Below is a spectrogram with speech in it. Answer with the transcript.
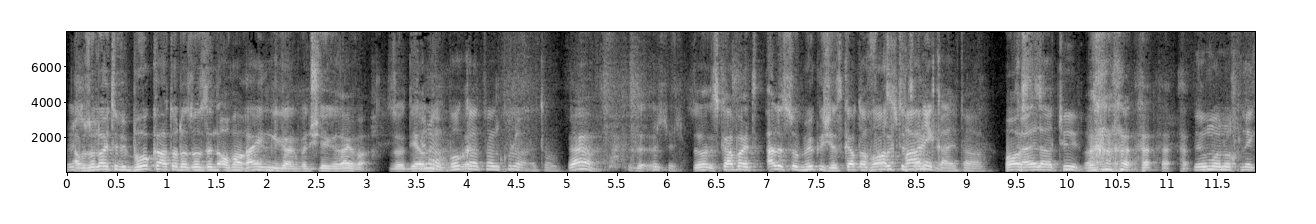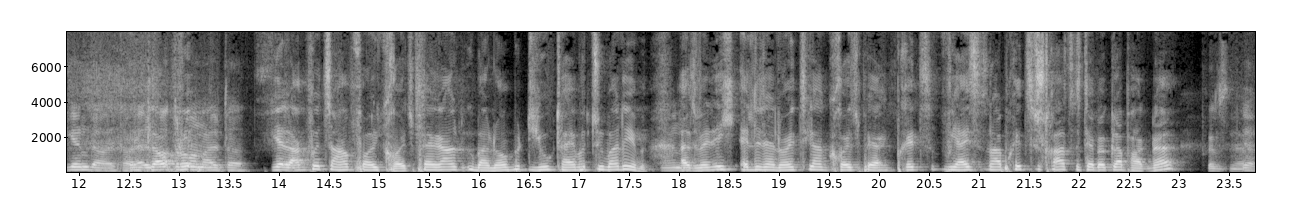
Aber so Leute wie Burkhardt oder so sind auch mal reingegangen, wenn Schlägerei war. So, die Genau, haben, Burkhardt war ein cooler, Alter. Ja, ja. So, es gab halt alles so Mögliche. Es gab auch Horst Panik, Zeiten. Alter. Horst. Geiler Typ. Alter. Immer noch Legende, Alter. Ich El glaub, Patron, wir- Alter. Wir Langwitzer haben für euch Kreuzberger übernommen, die Jugendheime zu übernehmen. Also wenn ich Ende der 90er in Kreuzberg, Prinz, wie heißt es in der Prinzenstraße, ist der Böcklerpark, ne? Prinzen, ja. Ja.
